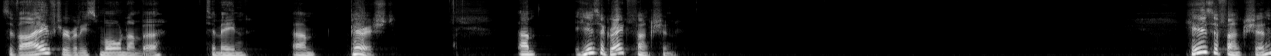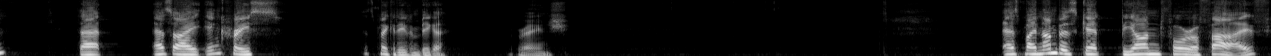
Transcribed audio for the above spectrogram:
survived or a really small number to mean um, perished. Um, here's a great function. Here's a function that as I increase, let's make it even bigger, range. As my numbers get beyond four or five,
